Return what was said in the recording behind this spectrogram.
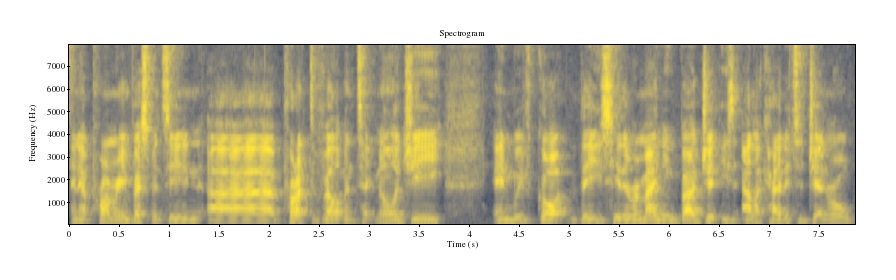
and our primary investments in uh, product development technology, and we've got these here. The remaining budget is allocated to general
